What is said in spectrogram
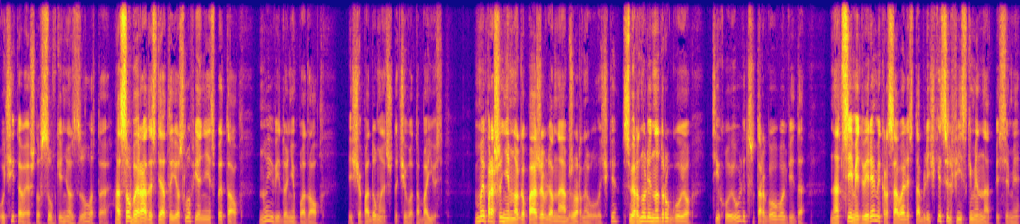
Учитывая, что в сумке нес золото, особой радости от ее слов я не испытал, но и виду не подал. Еще подумает, что чего-то боюсь. Мы прошли немного по оживленной обжорной улочке, свернули на другую, тихую улицу торгового вида. Над всеми дверями красовались таблички с эльфийскими надписями.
